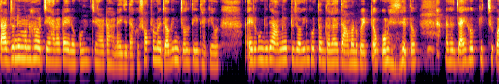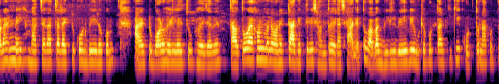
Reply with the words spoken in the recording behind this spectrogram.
তার জন্যই মনে হয় ওর চেহারাটা এরকম, চেহারাটা হয় না, এই যে দেখো সবসময় জগিং চলতেই থাকে ওর। এরকম যদি আমিও একটু জগিং করতাম তাহলে হয়তো আমার ওয়েটটাও কমে যেত। আচ্ছা যাই হোক, কিচ্ছু করার নেই বাচ্চা কাচ্চারা একটু করবে এরকম, আর একটু বড় হয়ে গেলে চুপ হয়ে যাবে। তাও তো এখন মানে অনেকটা আগের থেকে শান্ত হয়ে গেছে, আগে তো বাবা গ্রিল বেয়ে বেয়ে উঠে পড়তো আর কী কী করতো, না করতো।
